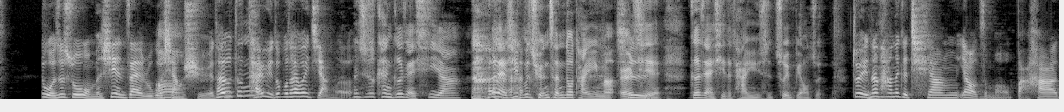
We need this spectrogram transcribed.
我是说我们现在如果想学，哦、他他台语都不太会讲了，那就是看歌仔戏啊，歌仔戏不是全程都台语吗？而且歌仔戏的台语是最标准的。对，那他那个腔要怎么把它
